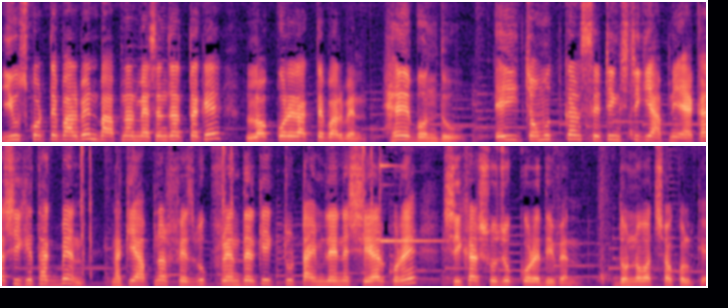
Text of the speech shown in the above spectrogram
ইউজ করতে পারবেন বা আপনার মেসেঞ্জারটাকে লক করে রাখতে পারবেন। হে বন্ধু, এই চমৎকার সেটিংসটি কি আপনি একা শিখে থাকবেন? নাকি আপনার ফেসবুক ফ্রেন্ডদেরকে একটু টাইমলাইনে শেয়ার করে শেখার সুযোগ করে দিবেন? ধন্যবাদ সকলকে।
